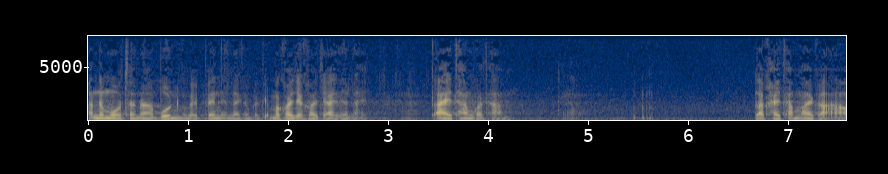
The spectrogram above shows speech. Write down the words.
อนุโมทนาบุญก็ไม่เป็นอะไรก็ไม่เป็นไม่ค่อยจะเข้าใจเท่าไหร่ครับแต่ให้ทำก็ทำครับแล้วใครทำให้ก็เอา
